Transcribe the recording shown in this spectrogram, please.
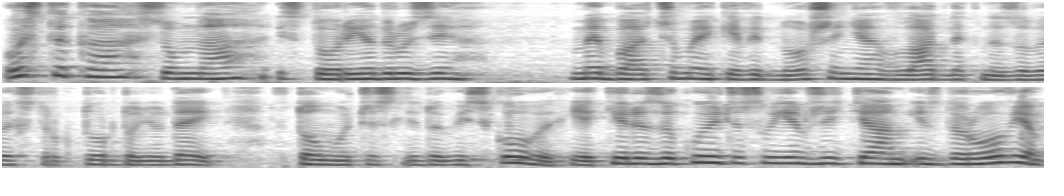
Ось така сумна історія, друзі. Ми бачимо, яке відношення владних низових структур до людей, в тому числі до військових, які ризикуючи своїм життям і здоров'ям,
